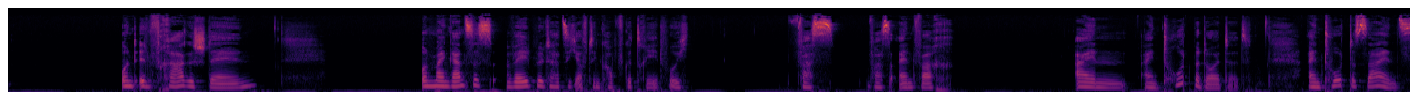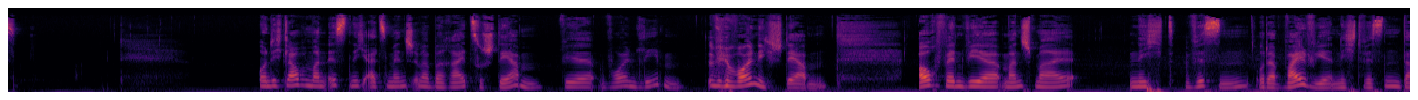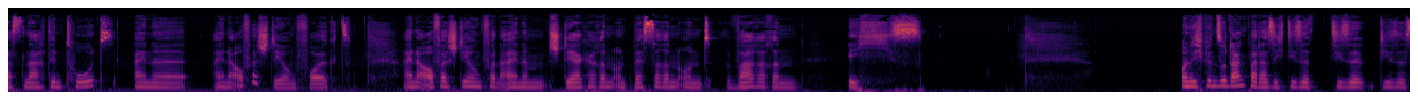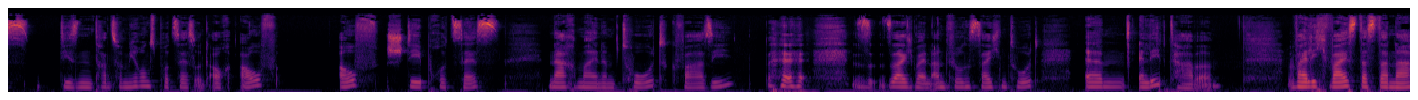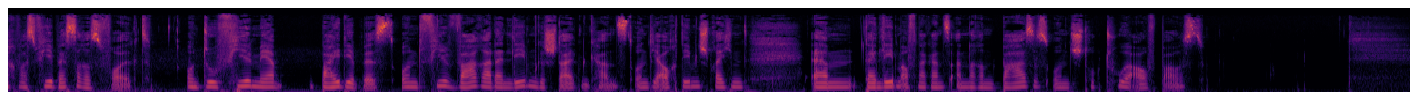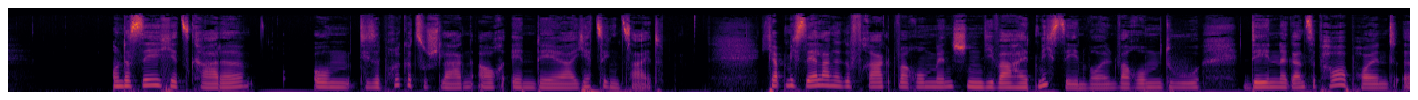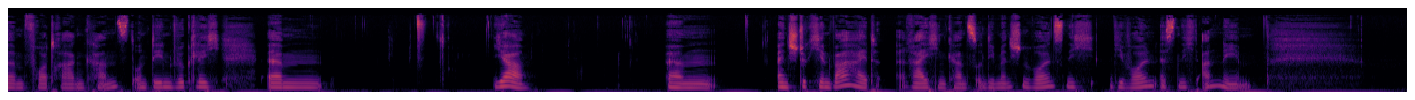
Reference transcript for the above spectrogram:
und in Frage stellen. Und mein ganzes Weltbild hat sich auf den Kopf gedreht, wo ich was, was einfach ein, ein Tod bedeutet. Ein Tod des Seins. Und ich glaube, man ist nicht als Mensch immer bereit zu sterben. Wir wollen leben. Wir wollen nicht sterben. Auch wenn wir manchmal nicht wissen oder weil wir nicht wissen, dass nach dem Tod eine, eine Auferstehung folgt. Eine Auferstehung von einem stärkeren und besseren und wahreren Ichs. Und ich bin so dankbar, dass ich diese, diese, dieses, diesen Transformierungsprozess und auch Auf, Aufstehprozess nach meinem Tod quasi, sage ich mal in Anführungszeichen Tod, ähm, erlebt habe, weil ich weiß, dass danach was viel Besseres folgt und du viel mehr bei dir bist und viel wahrer dein Leben gestalten kannst und ja auch dementsprechend ähm, dein Leben auf einer ganz anderen Basis und Struktur aufbaust. Und das sehe ich jetzt gerade, um diese Brücke zu schlagen, auch in der jetzigen Zeit. Ich habe mich sehr lange gefragt, warum Menschen die Wahrheit nicht sehen wollen, warum du denen eine ganze PowerPoint ähm, vortragen kannst und denen wirklich, ähm, ja, ähm, ein Stückchen Wahrheit reichen kannst und die Menschen wollen es nicht, die wollen es nicht annehmen.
